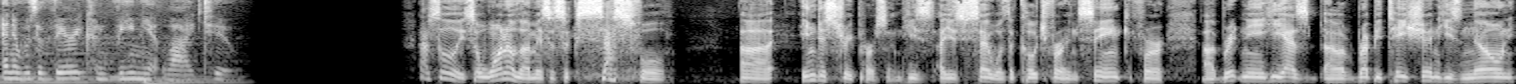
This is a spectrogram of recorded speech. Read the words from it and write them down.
And it was a very convenient lie, too. Absolutely. So one of them is a successful uh, industry person. He's, as you said, was the coach for NSYNC, for uh, Britney. He has a reputation. He's known.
